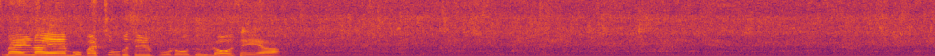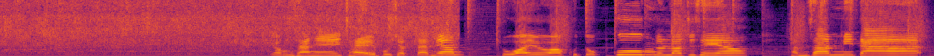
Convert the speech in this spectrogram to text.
스마일러의 모바 친구들 보러 놀러 오세요. 영상을 잘 보셨다면 좋아요와 구독 꾹 눌러주세요. 감사합니다.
